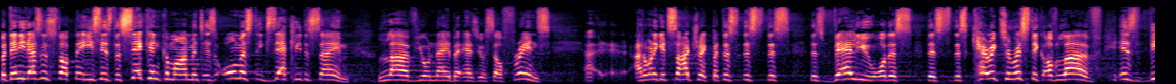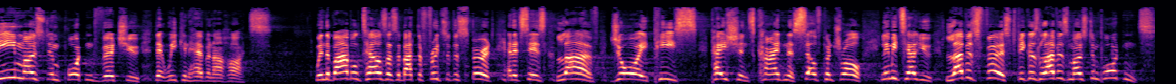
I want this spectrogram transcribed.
But then he doesn't stop there. He says the second commandment is almost exactly the same love your neighbor as yourself. Friends, uh, I don't want to get sidetracked, but this, this, this, this value or this, this, this characteristic of love is the most important virtue that we can have in our hearts. When the Bible tells us about the fruits of the Spirit and it says love, joy, peace, patience, kindness, self control, let me tell you, love is first because love is most important.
